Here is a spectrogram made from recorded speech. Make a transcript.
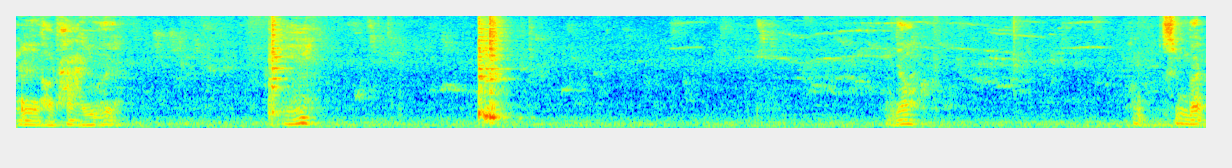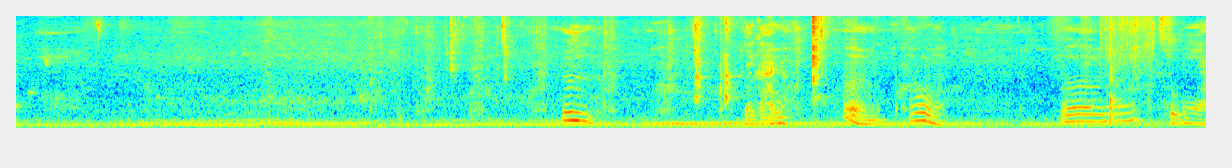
เออเขาถ่ายอยู่เฮ้ยอืมเดี๋ยวชิมก่อนอืมรายการอืมอืม สูงเนี่ย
